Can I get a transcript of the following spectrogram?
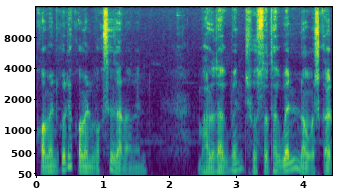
কমেন্ট করে কমেন্ট বক্সে জানাবেন। ভালো থাকবেন, সুস্থ থাকবেন, নমস্কার।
